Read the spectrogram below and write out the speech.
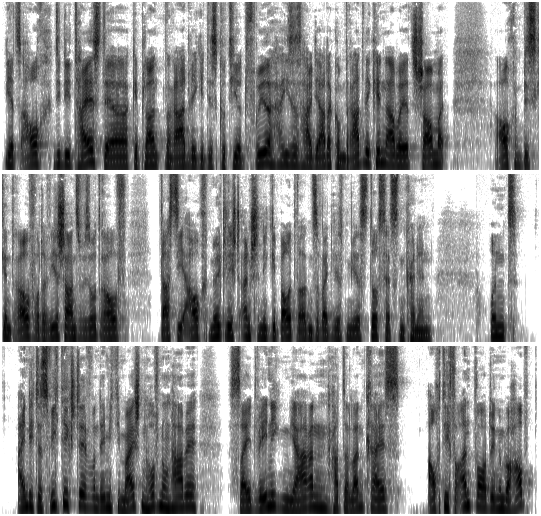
jetzt auch die Details der geplanten Radwege diskutiert. Früher hieß es halt, ja, da kommt Radweg hin, aber jetzt schauen wir auch ein bisschen drauf oder wir schauen sowieso drauf, dass die auch möglichst anständig gebaut werden, soweit wir es durchsetzen können. Und eigentlich das Wichtigste, von dem ich die meisten Hoffnung habe, seit wenigen Jahren hat der Landkreis auch die Verantwortung überhaupt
